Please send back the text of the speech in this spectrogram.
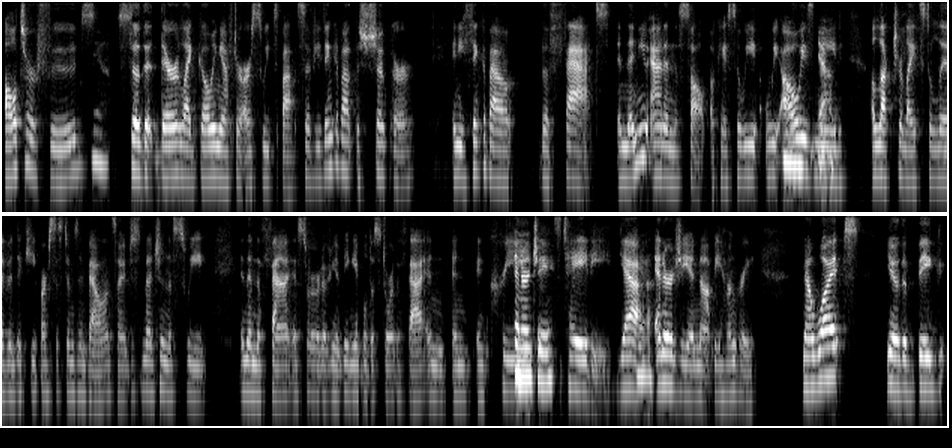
alter foods yeah. so that they're like going after our sweet spot so if you think about the sugar and you think about the fat and then you add in the salt okay so we we mm, always yeah. need electrolytes to live and to keep our systems in balance i just mentioned the sweet and then the fat is sort of you know being able to store the fat and and and create energy. satiety. Yeah, yeah. energy and not be hungry. Now what you know the big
